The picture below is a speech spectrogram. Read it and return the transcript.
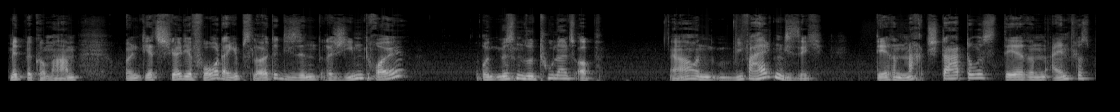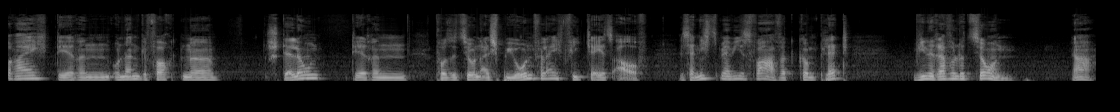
mitbekommen haben. Und jetzt stell dir vor, da gibt's Leute, die sind regimetreu und müssen so tun, als ob. Ja, und wie verhalten die sich? Deren Machtstatus, deren Einflussbereich, deren unangefochtene Stellung, deren Position als Spion vielleicht fliegt ja jetzt auf. Ist ja nichts mehr wie es war. Es wird komplett wie eine Revolution. Ja,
